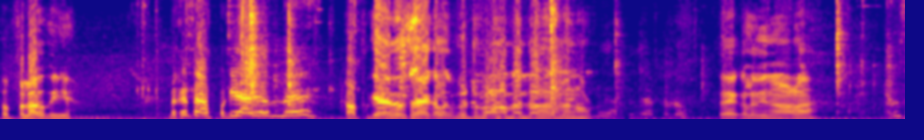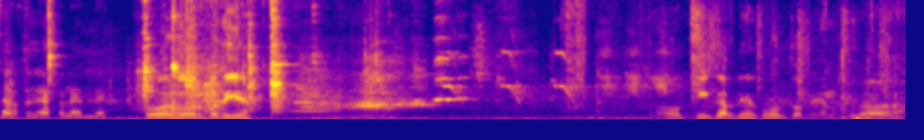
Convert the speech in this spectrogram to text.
ਧੁੱਪ ਲੱਗਦੀ ਹੈ ਮੈਂ ਕਿਹਾ ਟੱਪ ਕੇ ਆ ਜਾਂਦੇ। ਟੱਪ ਕੇ ਆਇਆ ਸਾਈਕਲ ਵੀ ਟਪਾਉਣਾ ਪੈਂਦਾ ਫਿਰ ਮੈਨੂੰ। ਸਾਈਕਲ ਵੀ ਨਾਲ ਆ। ਇਹਨੂੰ ਸਿਰ ਤੇ ਚੱਕ ਲੈਂਦੇ। ਹੋਰ ਹੋਰ ਵਧੀਆ। ਉਹ ਕੀ ਕਰਦੀਆਂ ਖੋਲ ਤਾਂ ਦੇਣ ਪੂਰਾ।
